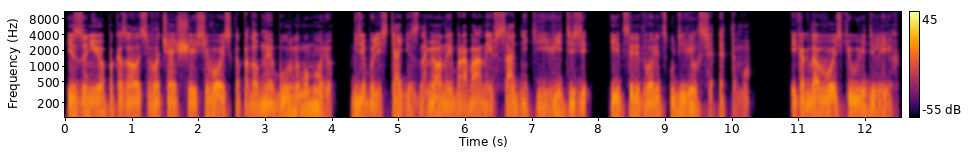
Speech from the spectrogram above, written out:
из-за нее показалось влачащееся войско, подобное бурному морю, где были стяги, знамена и барабаны, и всадники, и витязи, и царедворец удивился этому. И когда в войске увидели их,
